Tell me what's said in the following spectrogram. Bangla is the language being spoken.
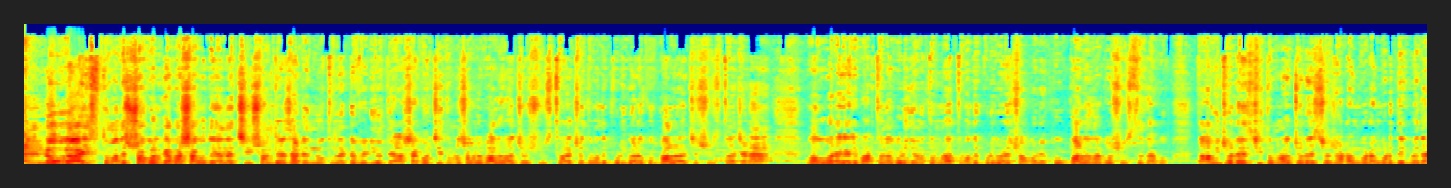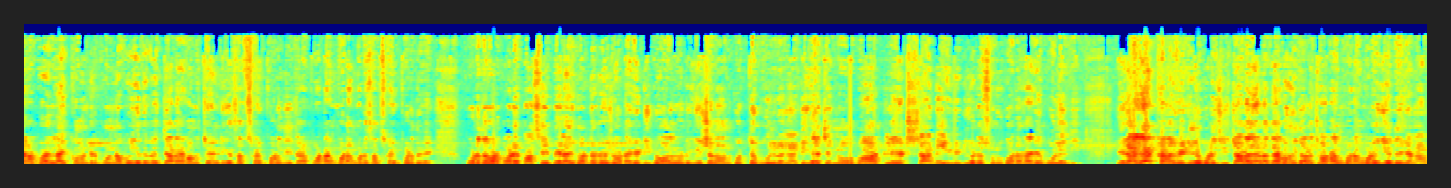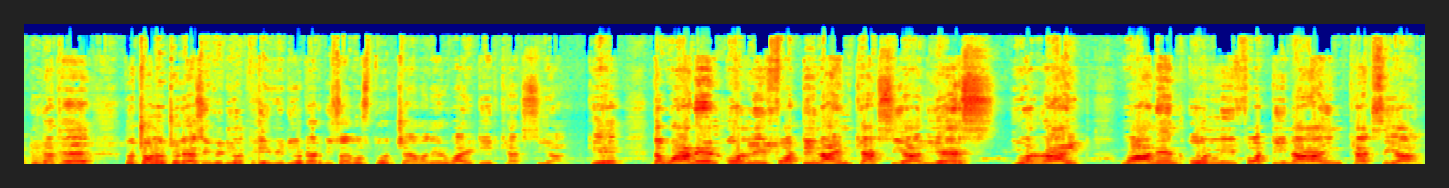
হ্যালো গাইস, তোমাদের সকলকে আবার স্বাগত জানাচ্ছি সঞ্জয় সাটের নতুন একটা ভিডিওতে। আশা করছি তোমরা সকলে ভালো আছো, সুস্থ আছো, তোমাদের পরিবারও খুব ভালো আছে, সুস্থ আছে। হ্যাঁ ভগবানের কাছে প্রার্থনা করি যেন তোমরা তোমাদের পরিবারের সকলে খুব ভালো থাকো, সুস্থ থাকো। তো আমি চলে এসেছি, তোমরাও চলে এসেছ, ঝটাং পটাং করে দেখবে, দেখার পরে লাইক কমেন্টের বন্যা বুঝিয়ে দেবে। যারা এখনও চ্যানেলটিকে সাবস্ক্রাইব করে তারা পটাং পটাং করে সাবস্ক্রাইব করে দেবে। করে দেওয়ার পরে পাশে বেল আইকনটা রয়েছে, ওটাকে টিপে অল নোটিফিকেশন অন করতে ভুলবে না, ঠিক আছে? নো ভাট লেট স্টার্ট এই ভিডিওটা শুরু করার আগে বলে দিই। এর আগে একখানা ভিডিও করেছি। যারা যারা দেখোনি তারা ছটাং পটাং করে গিয়ে দেখে নাও, ঠিক আছে? তো চলো, চলে আসি ভিডিওতে এই ভিডিওটার বিষয়বস্তু হচ্ছে আমাদের ওয়াইটির খ্যাকসিয়াল কে the one and only forty nine খ্যাকসিয়াল yes you are right one and only forty nine খ্যাকসিয়াল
